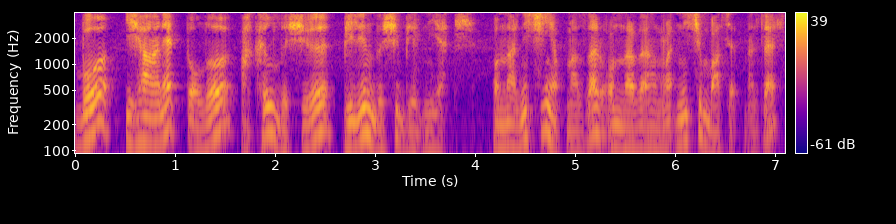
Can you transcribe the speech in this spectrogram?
Bu ihanet dolu, akıl dışı, bilim dışı bir niyet. Onlar niçin yapmazlar? Onlardan niçin bahsetmezler?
